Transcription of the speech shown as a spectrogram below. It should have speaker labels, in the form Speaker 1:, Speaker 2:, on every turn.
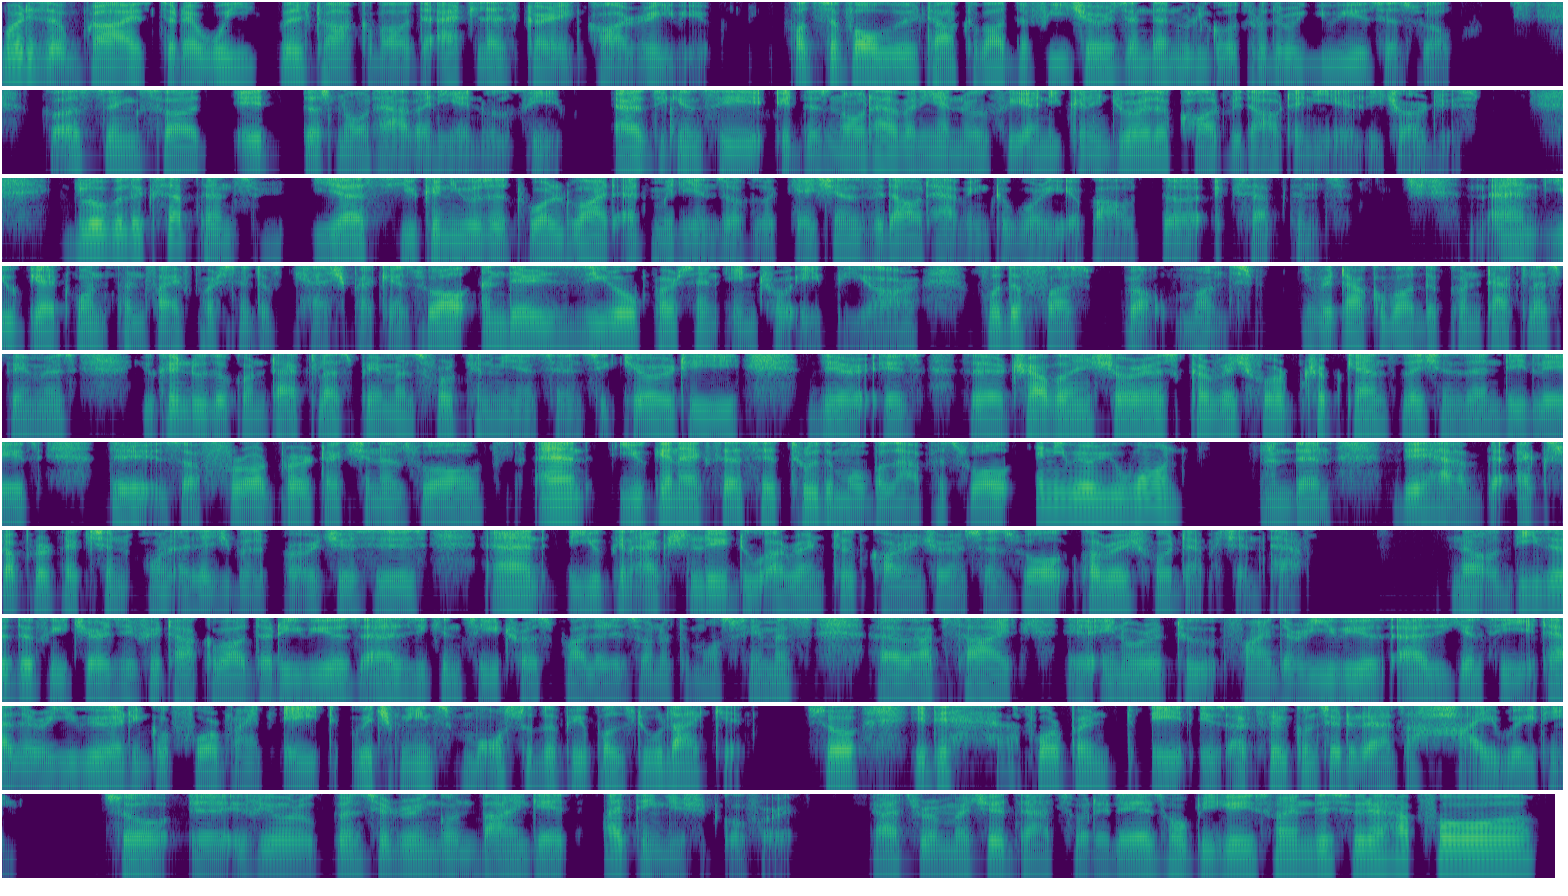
Speaker 1: What is up, guys? Today we will talk about the Atlas credit card review. First of all, we'll talk about the features and then we'll go through the reviews as well. First things first, it does not have any annual fee. As you can see, it does not have any annual fee and you can enjoy the card without any yearly charges. Global acceptance. Yes, you can use it worldwide at millions of locations without having to worry about the acceptance and you get 1.5% of cashback as well and there is 0% intro APR for the first 12 months. If we talk about the contactless payments you can do the contactless payments for convenience and security. There is the travel insurance coverage for trip cancellations and delays. There is a fraud protection as well and you can access it through the mobile app as well anywhere you want and then they have the extra protection on eligible purchases and you can actually do a rental car insurance as well coverage for damage and theft. Now these are the features if you talk about the reviews. As you can see trustpilot is one of the most famous uh, website uh, in order to find the reviews. As you can see it has a review rating of 4.8 which means most of the people do like it. So it 4.8 is actually considered as a high rating. So uh, if you're considering on buying it i think you should go for it that's pretty much it that's what it is. Hope you guys find this video helpful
